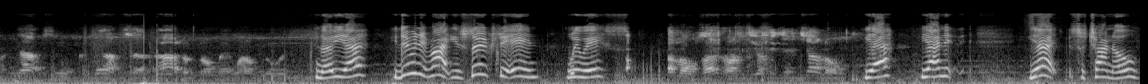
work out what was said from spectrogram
I it. I it. I don't know, mate, I'm doing. No, yeah? You're doing it right, you searched it in, Lewis. Channels, hang on. Is it a channel? Yeah, yeah, and it, yeah, it's a channel.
